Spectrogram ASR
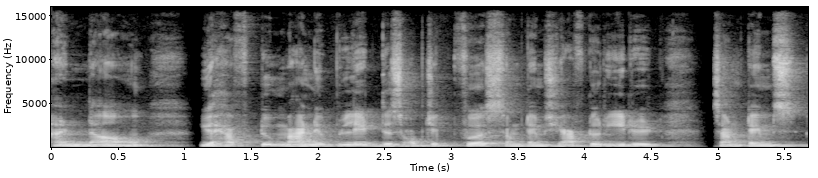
and now you have to manipulate this object. First, sometimes you have to read it. Sometimes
